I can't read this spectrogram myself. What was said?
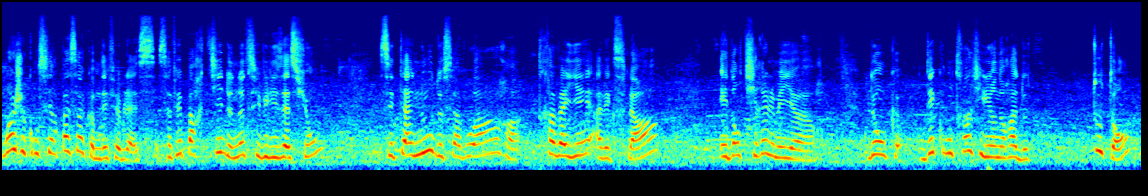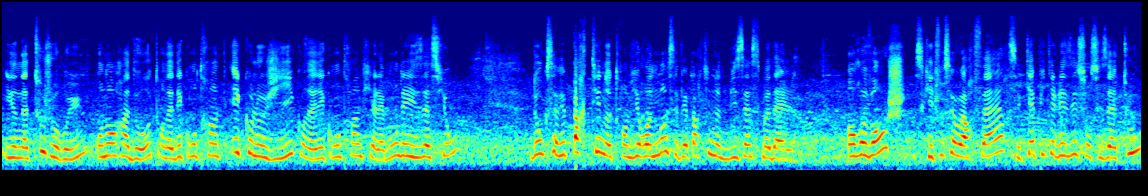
Moi, je ne considère pas ça comme des faiblesses. Ça fait partie de notre civilisation. C'est à nous de savoir travailler avec cela, et d'en tirer le meilleur. Donc des contraintes, il y en aura de tout temps, il y en a toujours eu, on en aura d'autres, on a des contraintes écologiques, on a des contraintes qui à la mondialisation. Donc ça fait partie de notre environnement, ça fait partie de notre business model. En revanche, ce qu'il faut savoir faire, c'est capitaliser sur ces atouts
